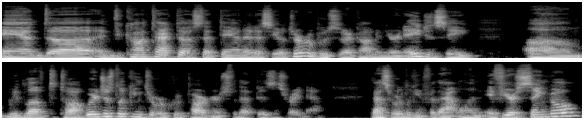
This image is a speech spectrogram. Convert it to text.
And uh, and if you contact us at Dan at SEOturbobooster.com and you're an agency, um, we'd love to talk. We're just looking to recruit partners for that business right now. That's what we're looking for that one. If you're single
